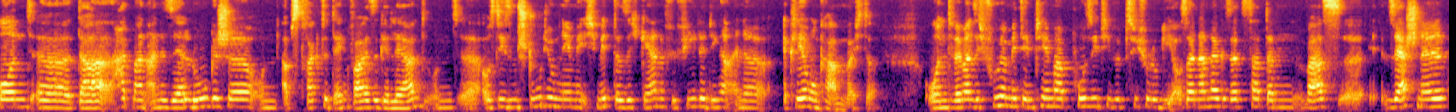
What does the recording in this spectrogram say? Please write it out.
Und äh, da hat man eine sehr logische und abstrakte Denkweise gelernt. Und äh, aus diesem Studium nehme ich mit, dass ich gerne für viele Dinge eine Erklärung haben möchte. Und wenn man sich früher mit dem Thema positive Psychologie auseinandergesetzt hat, dann war es äh, sehr schnell,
